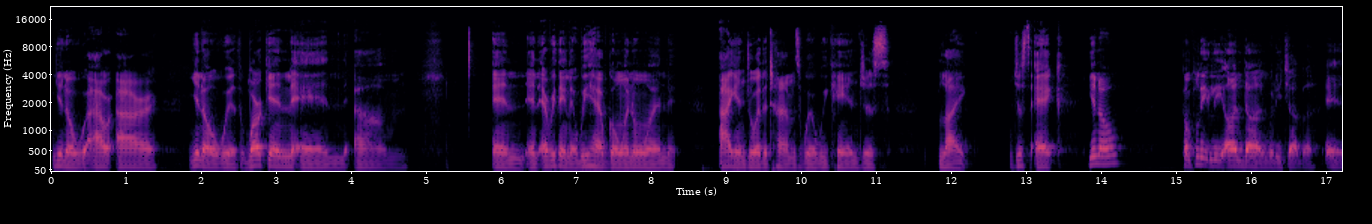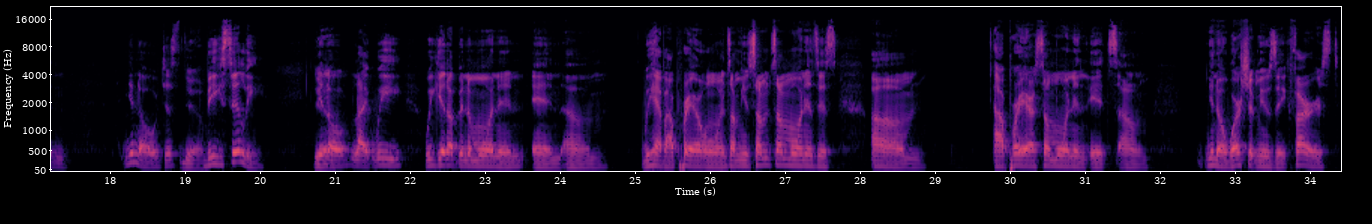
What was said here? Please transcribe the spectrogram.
you know, our our you know, with working and um and and everything that we have going on, I enjoy the times where we can just like just act, you know, completely undone with each other and you know, just Yeah. be silly. Yeah. You know, like we we get up in the morning and um we have our prayer on. Some some some mornings it's um our prayer, some morning it's um you know, worship music first.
